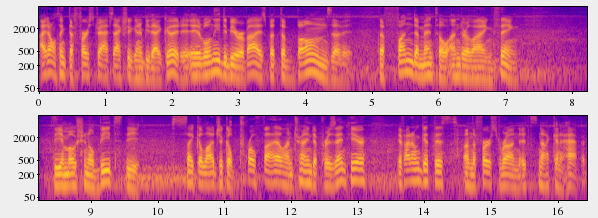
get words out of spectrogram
I don't think the first draft's actually going to be that good. It, will need to be revised, but the bones of it, the fundamental underlying thing, the emotional beats, the psychological profile I'm trying to present here, if I don't get this on the first run, it's not going to happen.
